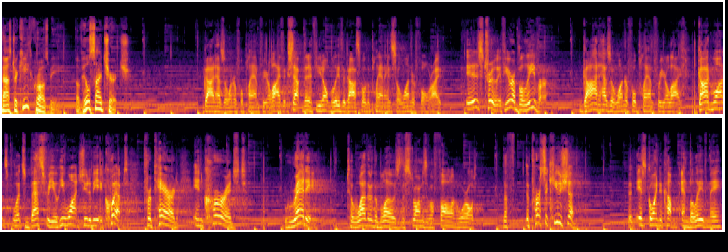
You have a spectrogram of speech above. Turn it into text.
Pastor Keith Crosby of Hillside Church. God has a wonderful plan for your life, except that if you don't believe the gospel, the plan ain't so wonderful, right? It is true. If you're a believer, God has a wonderful plan for your life. God wants what's best for you. He wants you to be equipped, prepared, encouraged, ready to weather the blows, the storms of a fallen world, the, the persecution that is going to come. And believe me,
